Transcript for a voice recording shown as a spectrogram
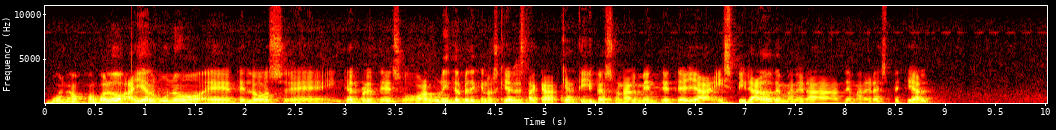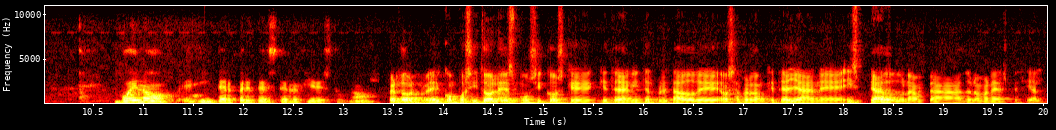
Bueno, Juan Pablo, ¿hay alguno eh, de los eh, intérpretes o algún intérprete que nos quieras destacar que a ti personalmente te haya inspirado de manera, de manera especial? Bueno, eh, intérpretes te refieres tú, ¿no? Perdón, eh, compositores, músicos que, te hayan interpretado de, o sea, perdón, que te hayan inspirado de una, de una manera especial.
